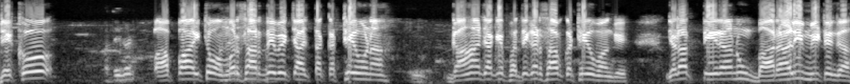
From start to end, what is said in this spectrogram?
ਦੇਖੋ ਫਤਿਹਗੜ੍ਹ? ਆਪਾਂ ਇਥੋਂ ਅੰਮ੍ਰਿਤਸਰ ਦੇ ਵਿੱਚ ਅੱਜ ਤੱਕ ਇਕੱਠੇ ਹੋਣਾ। ਗਾਹਾਂ ਜਾ ਕੇ ਫਤਿਹਗੜ੍ਹ ਸਾਹਿਬ ਇਕੱਠੇ ਹੋਵਾਂਗੇ। ਜਿਹੜਾ 13 ਨੂੰ 12 ਵਾਲੀ ਮੀਟਿੰਗ ਆ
